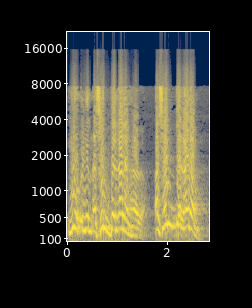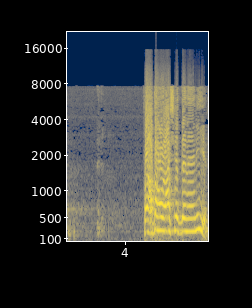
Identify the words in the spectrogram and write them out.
مؤلم أشد الألم هذا. أشد الألم. فأعطاه عشرة دنانير.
